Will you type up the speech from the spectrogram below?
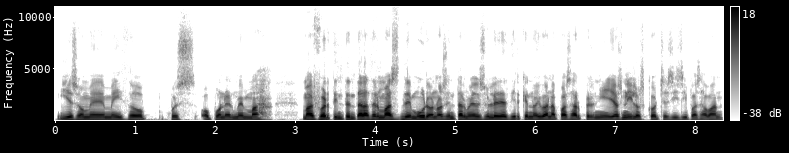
Y eso me, me hizo, pues, oponerme más, más fuerte, intentar hacer más de muro, ¿no? Sentarme en el suelo y decir que no iban a pasar, pero ni ellos ni los coches, y si pasaban,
